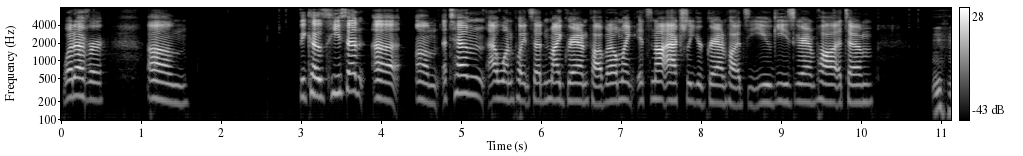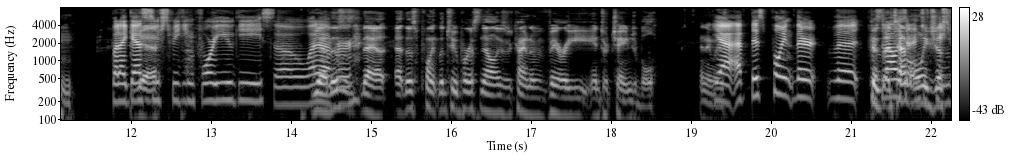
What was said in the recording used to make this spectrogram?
whatever. Um because he said uh um Atem at one point said my grandpa, but I'm like it's not actually your grandpa, it's Yugi's grandpa, Atem. Mm-hmm. But I guess Yeah. you're speaking for Yugi, so Yeah, whatever. this is yeah, at this point the two personalities are kind of very interchangeable. Anyways, Yeah, at this point they're the 'Cause personalities Atem are only just-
